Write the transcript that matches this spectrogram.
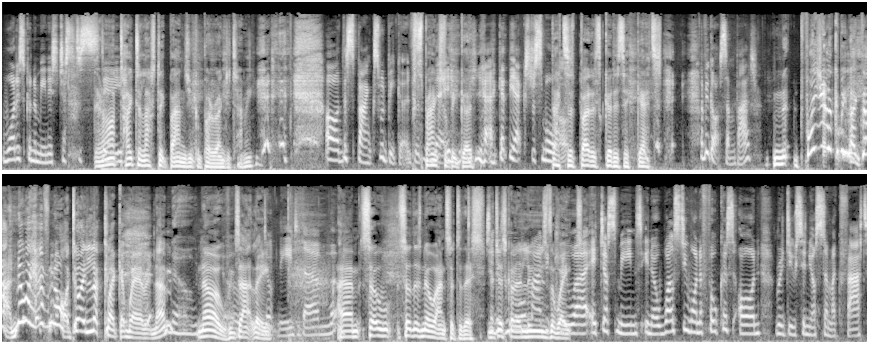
what it's going to mean is just to stay. There are tight elastic bands you can put around your tummy. oh, the Spanx would be good. Spanx would be good. yeah, get the extra small. That's about as good as it gets. Have you got some bad? why do you look at me like that? No, I have not. Do I look like I'm wearing them? No. No, no exactly. You don't need them. Um, so, so there's no answer to this. So you just got to no lose the weight. Cure. It just means, you know, whilst you want to focus on reducing your stomach fat,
